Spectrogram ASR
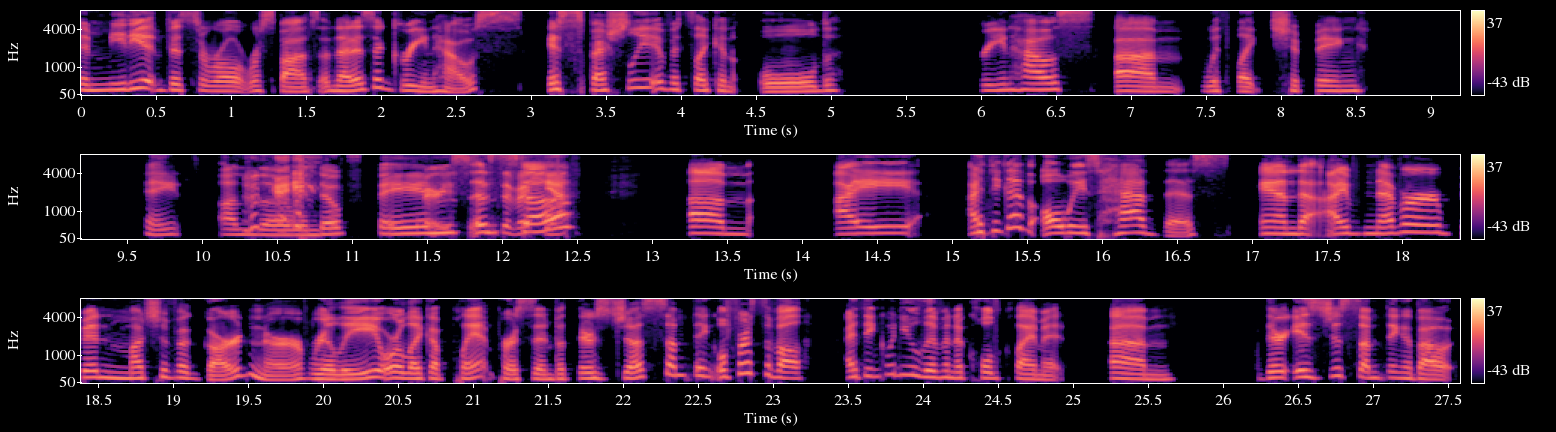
immediate visceral response and that is a greenhouse, especially if it's like an old greenhouse um with like chipping paint on the Okay. window panes and specific, yeah. stuff. Um I I think I've always had this and I've never been much of a gardener really or like a plant person, but there's just something well first of all, I think when you live in a cold climate, um there is just something about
